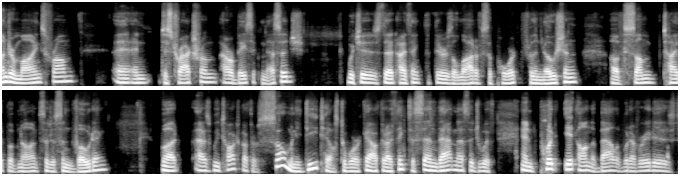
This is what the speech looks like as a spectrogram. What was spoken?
undermines from and, and distracts from our basic message, which is that I think that there's a lot of support for the notion of some type of non-citizen voting. But as we talked about, there's so many details to work out that I think to send that message with and put it on the ballot, whatever it is,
